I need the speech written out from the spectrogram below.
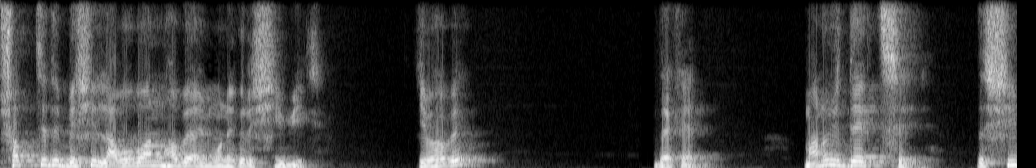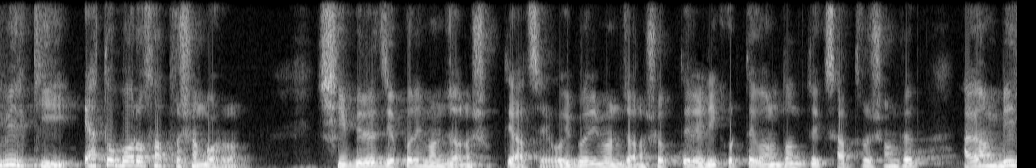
সবচেয়ে বেশি লাভবান হবে আমি মনে করি শিবির। কীভাবে? দেখেন, মানুষ দেখছে যে শিবির কি? এত বড় ছাত্র সংগঠন। শিবিরের যে পরিমাণ জনশক্তি আছে, ওই পরিমাণ জনশক্তি রেডি করতে গণতান্ত্রিক ছাত্র সংসদ আগামী বিশ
